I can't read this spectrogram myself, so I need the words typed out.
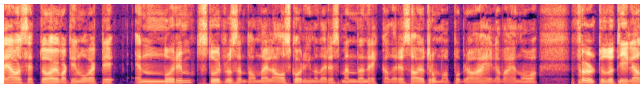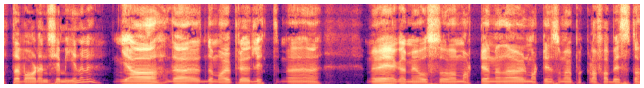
Jeg har sett Du har jo vært involvert i enormt stor prosentandel av skåringene deres, men den rekka deres har jo tromma på bra hele veien. Og Følte du tidlig at det var den kjemien, eller? Ja, det, de har jo prøvd litt med, med Vegard med oss og Martin, men det er vel Martin som har klaffa best, da.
